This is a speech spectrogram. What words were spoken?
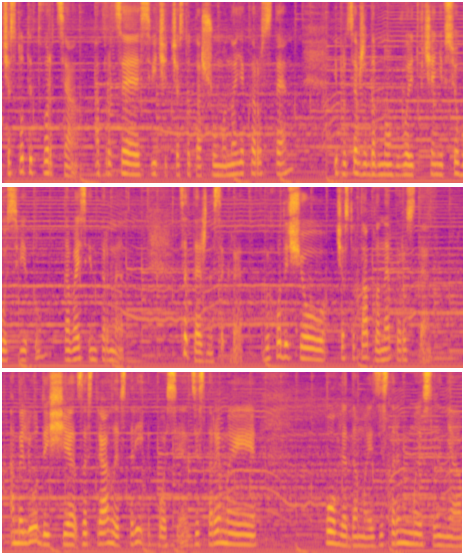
частоти творця. А про це свідчить частота Шумана, яка росте. І про це вже давно говорять вчені всього світу та весь інтернет. Це теж не секрет. Виходить, що частота планети росте. А ми люди ще застрягли в старій епосі зі старими поглядами, зі старим мисленням,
